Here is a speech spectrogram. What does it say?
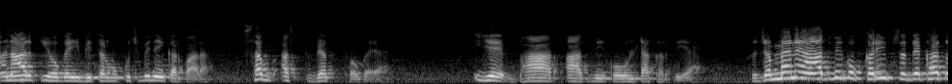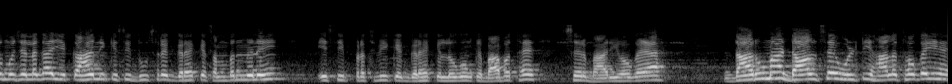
अनार की हो गई भीतर, वो कुछ भी नहीं कर पा रहा। सब अस्त व्यस्त हो गया है। ये भार आदमी को उल्टा कर दिया है। तो जब मैंने आदमी को करीब से देखा तो मुझे लगा ये कहानी किसी दूसरे ग्रह के संबंध में नहीं, इसी पृथ्वी के ग्रह के लोगों के बाबत है, सिर भारी हो गया है। दारूमा डाल से उल्टी हालत हो गई है,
